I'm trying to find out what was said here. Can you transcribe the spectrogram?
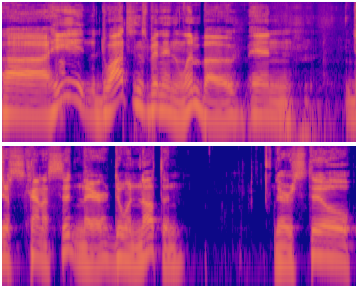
uh, he Watson's been in limbo and just kind of sitting there doing nothing. There's still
